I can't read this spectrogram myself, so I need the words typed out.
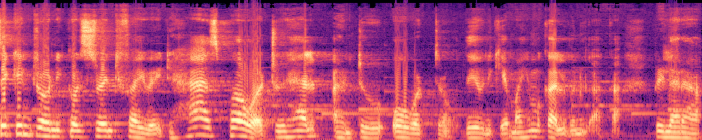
Second Chronicles twenty five eight has power to help and to overthrow దేవునికి మహిమ కలుగును గాక. పిల్లరా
